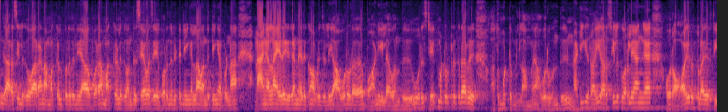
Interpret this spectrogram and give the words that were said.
இங்கே அரசியலுக்கு வரேன் நான் மக்கள் பிரதிநிதியாக போகிறேன் மக்களுக்கு வந்து சேவை செய்ய போகிறோம்னு சொல்லிட்டு நீங்கள்லாம் வந்துட்டீங்க அப்படின்னா நாங்கள்லாம் எதுக்கு கண்ணு இருக்கோம் அப்படின்னு சொல்லி அவரோட பாணியில் வந்து ஒரு ஸ்டேட்மெண்ட் விட்டுருக்கிறாரு. அது மட்டும் இல்லாமல் அவர் வந்து நடிகராகி அரசியலுக்கு வரலையாங்க. அவர் ஆயிரத்தி தொள்ளாயிரத்தி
